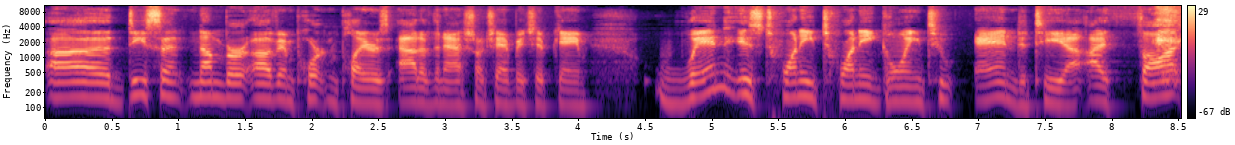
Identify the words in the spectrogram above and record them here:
a decent number of important players out of the national championship game. When is 2020 going to end, Tia? I thought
